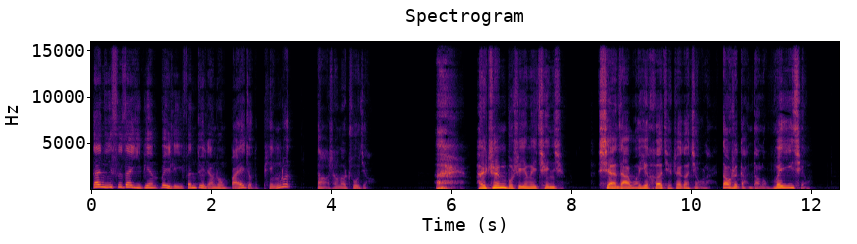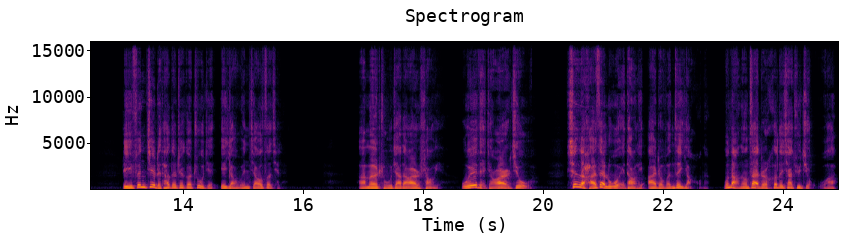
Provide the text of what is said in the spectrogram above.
丹尼斯在一边为李芬对两种白酒的评论打上了注脚。哎，还真不是因为亲情。现在我一喝起这个酒来，倒是感到了危情。李芬借着他的这个注解，也咬文嚼字起来。俺们主家的二少爷，我也得叫二舅啊，现在还在芦苇荡里挨着蚊子咬，我哪能在这儿喝得下去酒啊？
